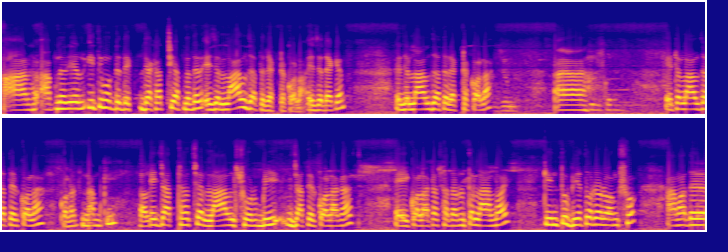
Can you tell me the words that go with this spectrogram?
আর আপনাদের ইতিমধ্যে দেখ- দেখাচ্ছি আপনাদের এই যে লাল জাতের একটা কলা। এই যে দেখেন এই যে লাল জাতের একটা কলা। এটা লাল জাতের কলা। কলাটার নাম কি? এই জাতটা হচ্ছে লাল সর্বি জাতের কলা গাছ। এই কলাটা সাধারণত লাল হয়। কিন্তু ভেতরের অংশ আমাদের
